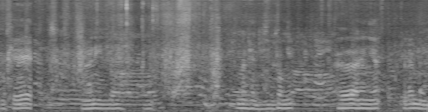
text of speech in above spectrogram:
โอเคเออนี่นี่มันเห็นตรงนี้ เอออย่างเงี้ยจะได้มุม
